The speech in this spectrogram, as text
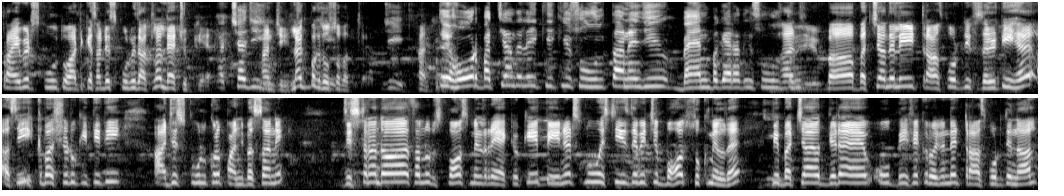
ਪ੍ਰਾਈਵੇਟ ਸਕੂਲ ਤੋਂ ਹਟ ਕੇ ਸਾਡੇ ਸਕੂਲ ਵਿੱਚ ਦਾਖਲਾ ਲੈ ਚੁੱਕੇ ਹੈ। ਅੱਛਾ ਜੀ। ਹਾਂਜੀ ਲਗਭਗ 200 ਬੱਚੇ ਜੀ। ਤੇ ਹੋਰ ਬੱਚਿਆਂ ਦੇ ਲਈ ਕੀ ਕੀ ਸਹੂਲਤਾਂ ਨੇ ਜੀ? ਬੈਨ ਵਗੈਰਾ ਦੀ ਸਹੂਲਤ? ਹਾਂਜੀ ਬੱਚਿਆਂ ਦੇ ਲਈ ਟਰਾਂਸਪੋਰਟ ਦੀ ਫੈਸਿਲਿਟੀ ਹੈ। ਅਸੀਂ ਇੱਕ ਬੱਸ ਸ਼ੁਰੂ ਕੀਤੀ ਸੀ। ਅੱਜ ਸਕੂਲ ਕੋਲ ਪੰਜ ਬੱਸਾਂ ਨੇ। ਜਿਸ ਤਰ੍ਹਾਂ ਦਾ ਸਾਨੂੰ ਰਿਸਪੌਂਸ ਮਿਲ ਰਿਹਾ ਹੈ ਕਿਉਂਕਿ ਪੇਰੈਂਟਸ ਨੂੰ ਇਸ ਚੀਜ਼ ਦੇ ਵਿੱਚ ਬਹੁਤ ਸੁੱਖ ਮਿਲਦਾ ਹੈ ਵੀ ਬੱਚਾ ਜਿਹੜਾ ਹੈ ਉਹ ਬੇਫਿਕਰ ਹੋ ਜਾਂਦੇ ਟਰਾਂਸਪੋਰਟ ਦੇ ਨਾਲ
